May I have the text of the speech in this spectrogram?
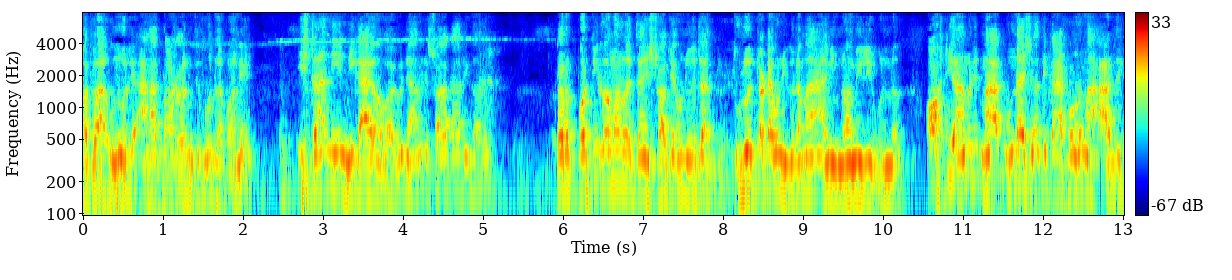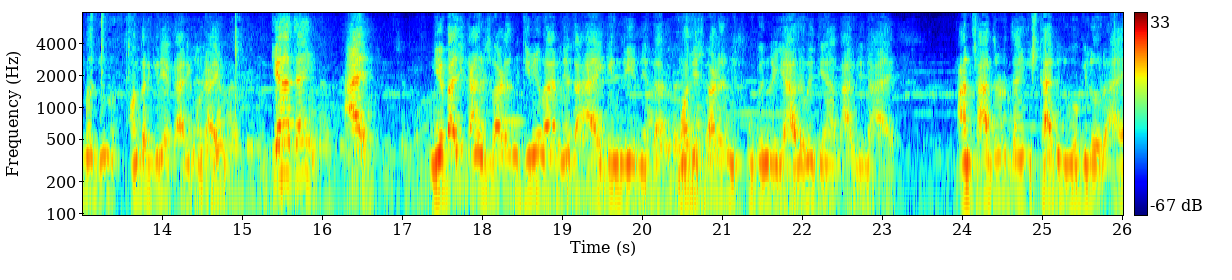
अथवा उनीहरूले आँखा तड्लन तिमीहरूलाई भने स्थानीय निकायमा भए पनि हामीले सहकारी गरौँ। तर प्रतिगमनलाई चाहिँ सच्याउने धुलो चटाउने कुरामा हामी नमिली हुन्न। अस्ति हामीले माघ उन्नाइस गति काठमाडौँमा हार्दिकमा जुन अन्तर्क्रिया कार्यक्रम राख्यो त्यहाँ चाहिँ आए नेपाली काङ्ग्रेसबाट पनि जिम्मेवार नेता आए केन्द्रीय नेता मधेसबाट पनि उपेन्द्र यादवै त्यहाँ भाग लिन आए। पाँच सातवटा चाहिँ स्थापित वकिलहरू आए।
